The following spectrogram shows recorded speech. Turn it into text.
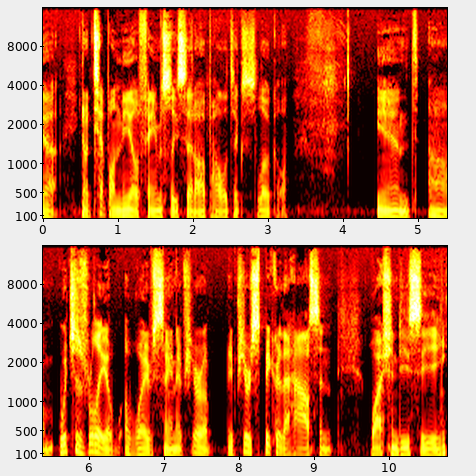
uh, you know, Tip O'Neill famously said, "All politics is local." and um, which is really a, a, way of saying if you're a if you're Speaker of the House in Washington D.C.,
